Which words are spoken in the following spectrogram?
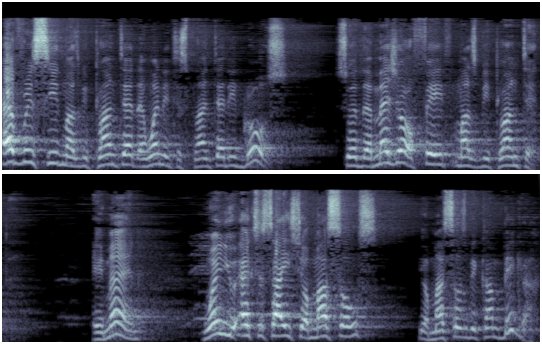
Every seed must be planted, and when it is planted, it grows. So, the measure of faith must be planted. Amen. When you exercise your muscles, your muscles become bigger.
